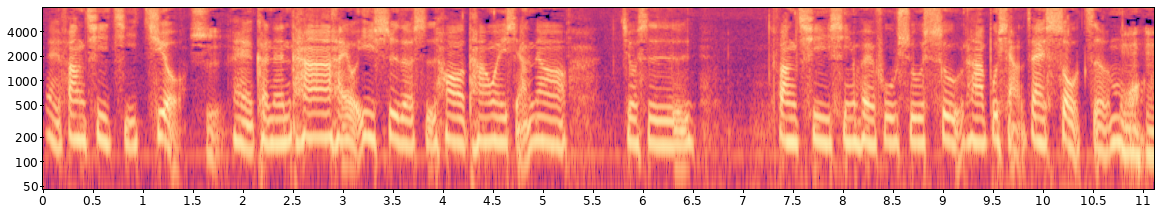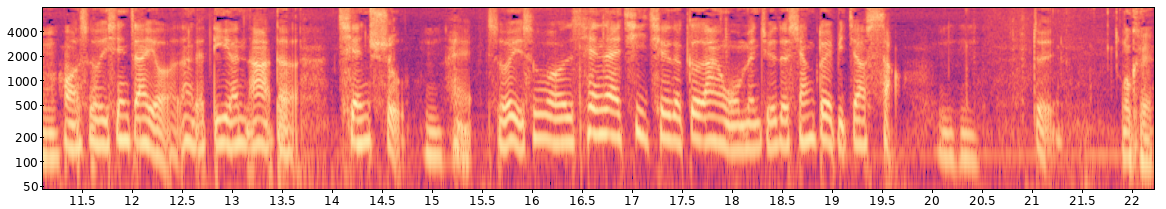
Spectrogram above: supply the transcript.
哎、欸，放弃急救是，哎、欸，可能他还有意识的时候，他会想要就是放弃心肺复苏术，他不想再受折磨，嗯，哦，所以现在有那个 DNR 的签署，嗯，哎，所以说现在气切的个案，我们觉得相对比较少，嗯哼。对，OK，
